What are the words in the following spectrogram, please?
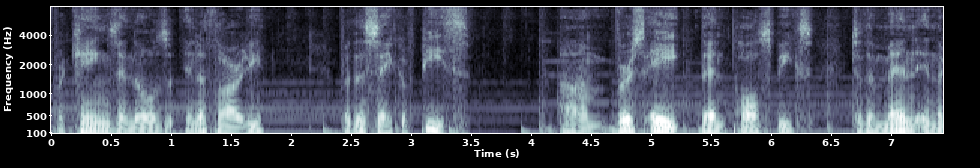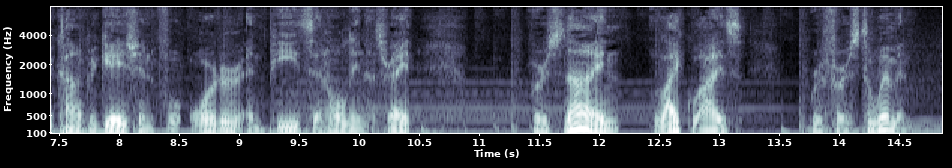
for kings and those in authority, for the sake of peace. Um, verse 8, then Paul speaks to the men in the congregation for order and peace and holiness, right? Verse 9, likewise, refers to women.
